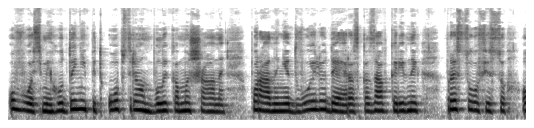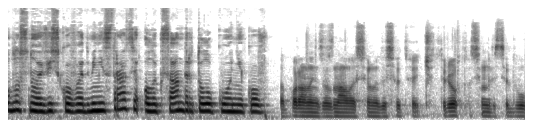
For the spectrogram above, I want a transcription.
О 8 годині під обстрілом були камишани. Поранені двоє людей, розказав керівник прес-офісу обласної військової адміністрації Олександр Толоконіков. Поранень зазнали 74 та 72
